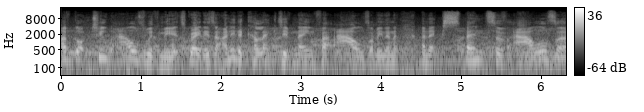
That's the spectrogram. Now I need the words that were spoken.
I've got two Als with me. It's great, isn't it? I need a collective name for owls. I mean, an, an expensive owls, a,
